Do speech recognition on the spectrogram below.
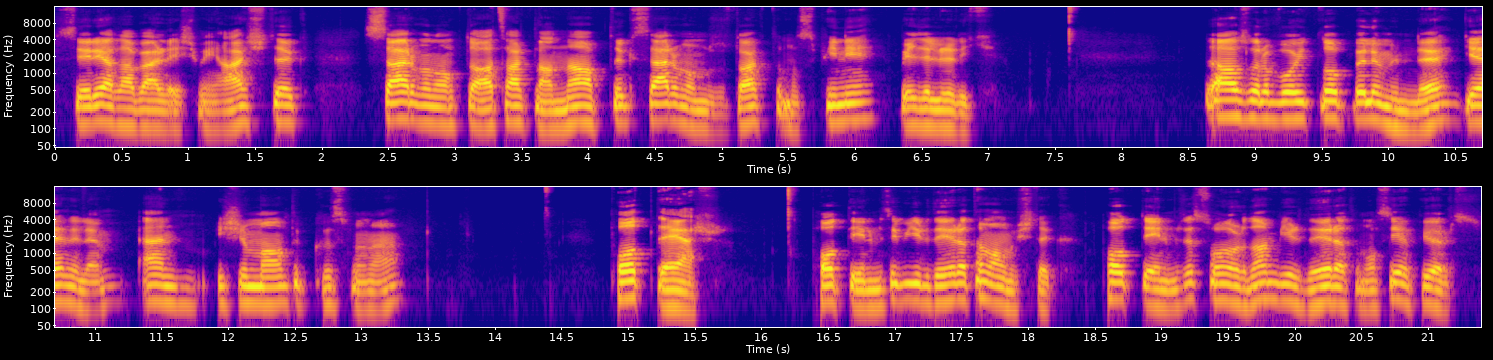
Serial haberleşmeyi açtık. Servo nokta atakla ne yaptık? Servomuzu taktığımız pini belirledik. Daha sonra void loop bölümünde gelelim en işin mantık kısmına. Pot değer. Pot değerimize bir değer atamamıştık. Pot değerimize sonradan bir değer ataması yapıyoruz.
